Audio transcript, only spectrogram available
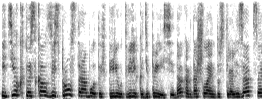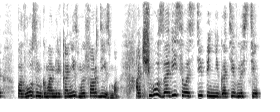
И тех, кто искал здесь просто работы в период Великой депрессии, да, когда шла индустриализация под лозунгом американизма и фордизма. От чего зависела степень негативности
